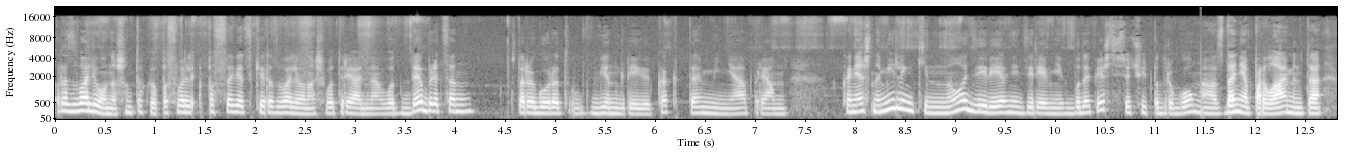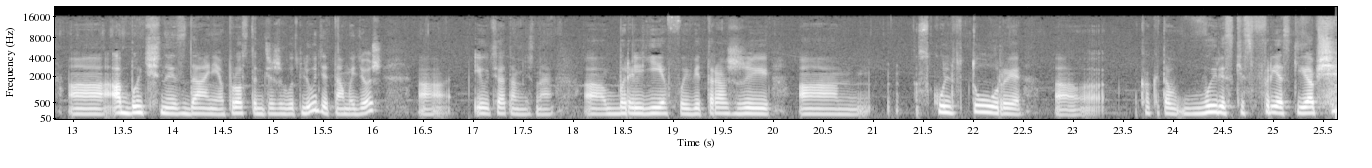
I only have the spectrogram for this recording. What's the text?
разваленыш, он такой постсоветский разваленыш, вот реально. Вот Дебрецен, второй город в Венгрии, как-то меня прям... Конечно, миленький, но деревня, деревня. В Будапеште все чуть по-другому. А, здание парламента, а, обычные здания, просто где живут люди, там идешь, а, и у тебя там, не знаю, барельефы, витражи, скульптуры, как это, вырезки с фрески. Я вообще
